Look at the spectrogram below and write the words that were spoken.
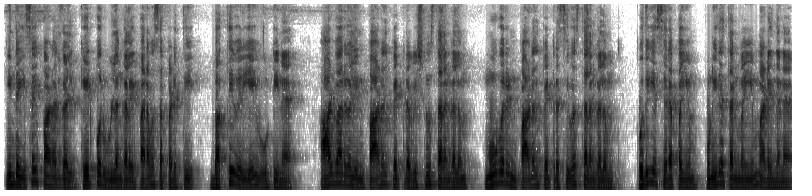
இந்த இசை பாடல்கள் கேட்போர் உள்ளங்களை பரவசப்படுத்தி பக்தி வெறியை ஊட்டின. ஆழ்வார்களின் பாடல் பெற்ற விஷ்ணு ஸ்தலங்களும் மூவரின் பாடல் பெற்ற சிவஸ்தலங்களும் புதிய சிறப்பையும் புனித தன்மையும் அடைந்தன.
